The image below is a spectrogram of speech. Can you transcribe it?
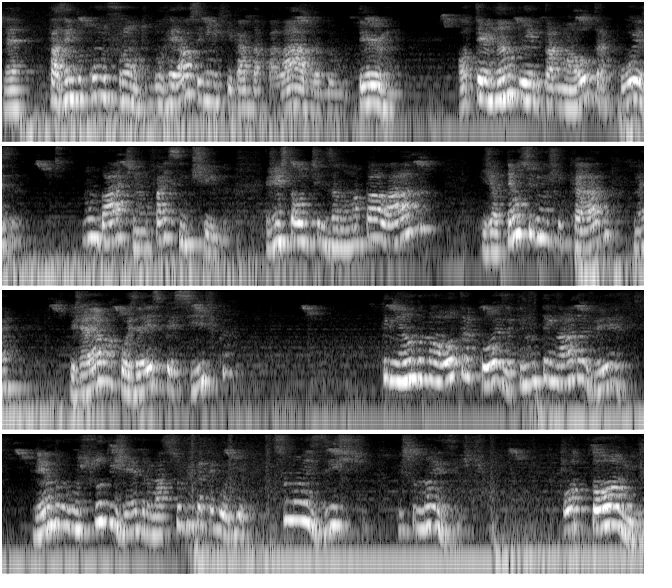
né, fazendo confronto do real significado da palavra, do termo, alternando ele para uma outra coisa, não bate, não faz sentido. A gente está utilizando uma palavra que já tem um significado, né, que já é uma coisa específica, criando uma outra coisa que não tem nada a ver, criando um subgênero, uma subcategoria. Isso não existe. Isso não existe. Otome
